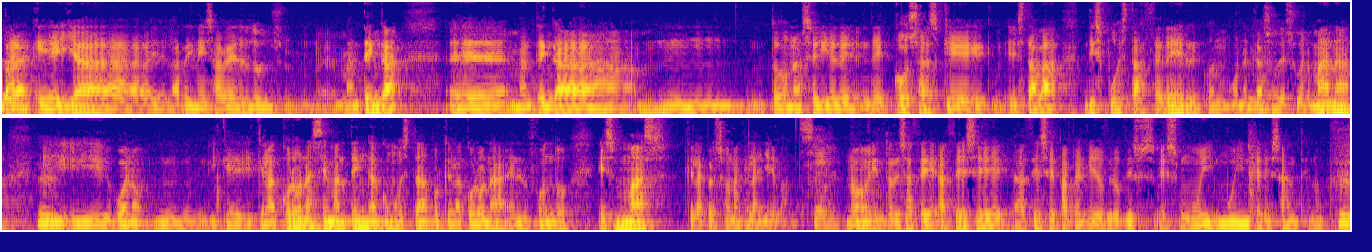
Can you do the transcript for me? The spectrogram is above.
para que ella, la reina Isabel, mantenga, mantenga mm, toda una serie de, cosas que estaba dispuesta a ceder, con, el mm. caso de su hermana, mm. y, bueno, y que, y que la corona se mantenga como está, porque la corona en el fondo es más que la persona que la lleva. Sí. ¿no? Y entonces hace, hace, ese, hace ese papel que yo creo que es, es muy, muy interesante. ¿no? Mm.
